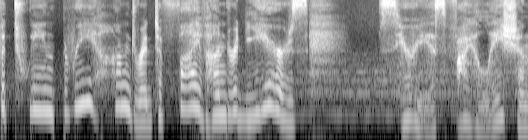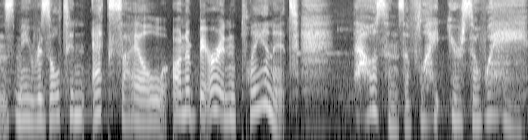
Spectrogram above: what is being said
between 300 to 500 years. Serious violations may result in exile on a barren planet, thousands of light years away.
